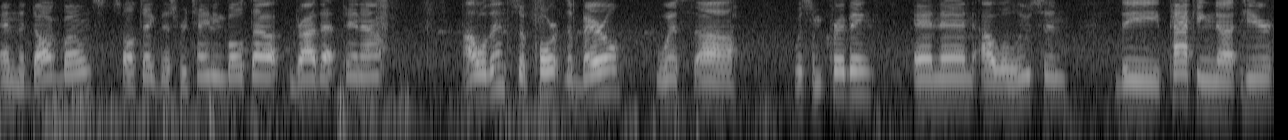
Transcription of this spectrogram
and the dog bones. So I'll take this retaining bolt out, drive that pin out. I will then support the barrel with, uh, with some cribbing and then I will loosen the packing nut here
